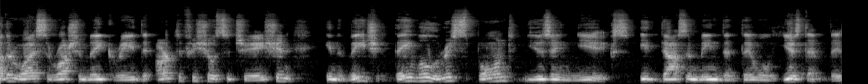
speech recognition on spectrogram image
Otherwise, Russia may create the artificial situation in which they will respond using nukes. It doesn't mean that they will use them, they're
